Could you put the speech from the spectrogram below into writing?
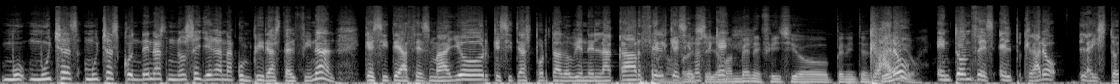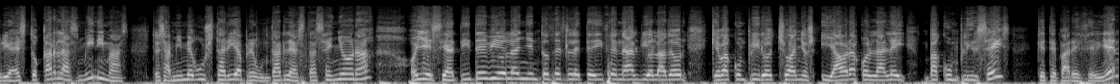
mu- muchas, muchas condenas no se llegan a cumplir hasta el final. Que si te haces mayor, que si te has portado bien en la cárcel, que si no se sé qué. beneficio penitenciario. Claro, entonces, el, claro, la historia es tocar las mínimas. Entonces a mí me gustaría preguntarle a esta señora, oye, si a ti te violan y entonces le te dicen al violador que va a cumplir ocho años y ahora con la ley va a cumplir seis, ¿qué te parece bien?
